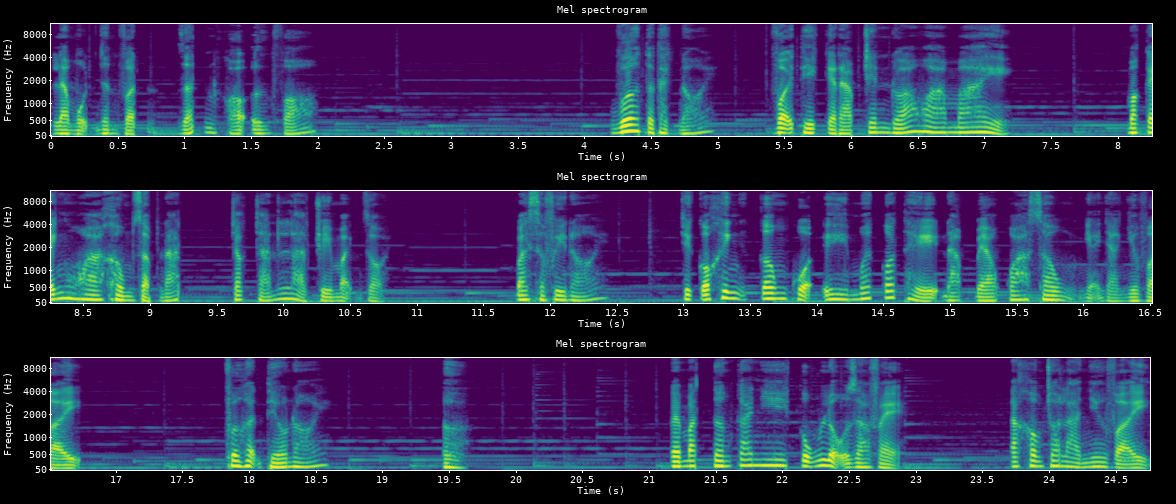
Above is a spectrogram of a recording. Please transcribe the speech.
là một nhân vật rất khó ứng phó. Vương Tử Thạch nói, Vậy thì kẻ đạp trên đóa hoa mai, Mà cánh hoa không dập nát, Chắc chắn là truy mệnh rồi. Bạch Sophie nói, Chỉ có khinh công của y mới có thể đạp bèo qua sông nhẹ nhàng như vậy. Phương Hận Thiếu nói Ừ về mặt tường ca nhi cũng lộ ra vẻ, Ta không cho là như vậy.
